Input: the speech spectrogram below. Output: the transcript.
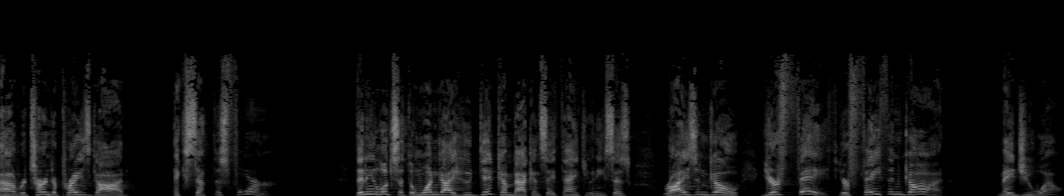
uh, returned to praise God except this foreigner. Then he looks at the one guy who did come back and say thank you, and he says, Rise and go. Your faith, your faith in God made you well.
